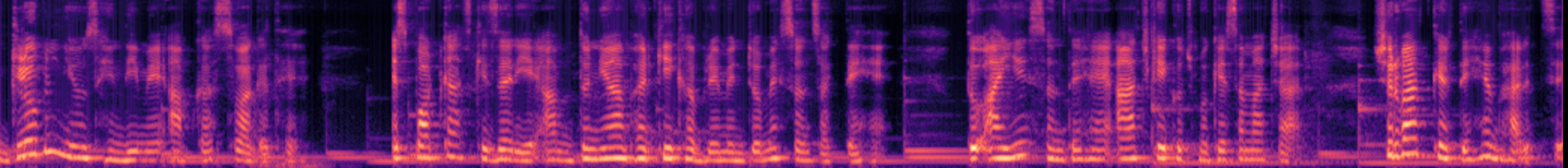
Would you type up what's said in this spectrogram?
ग्लोबल न्यूज़ हिंदी में आपका स्वागत है। इस पॉडकास्ट के ज़रिए आप दुनिया भर की खबरें मिनटों में सुन सकते हैं। तो आइए सुनते हैं आज के कुछ मुख्य समाचार। शुरुआत करते हैं भारत से।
